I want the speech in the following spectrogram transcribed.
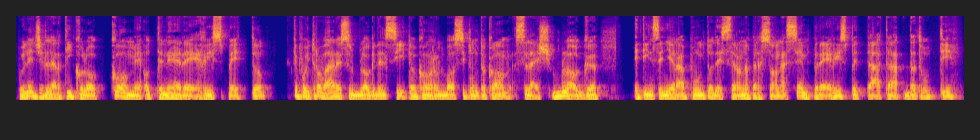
puoi leggere l'articolo Come ottenere rispetto che puoi trovare sul blog del sito conradbossi.com slash blog e ti insegnerà appunto ad essere una persona sempre rispettata da tutti.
